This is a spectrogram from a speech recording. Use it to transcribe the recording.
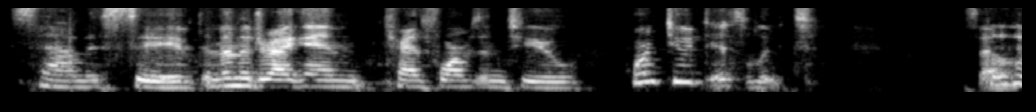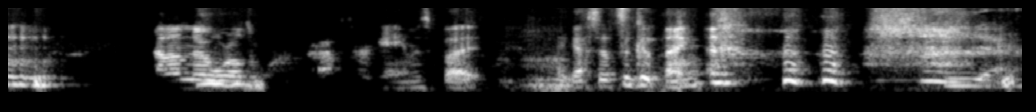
Sam is saved. And then the dragon transforms into Horntoot is loot. So I don't know World of Warcraft or games, but I guess that's a good thing. yeah.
